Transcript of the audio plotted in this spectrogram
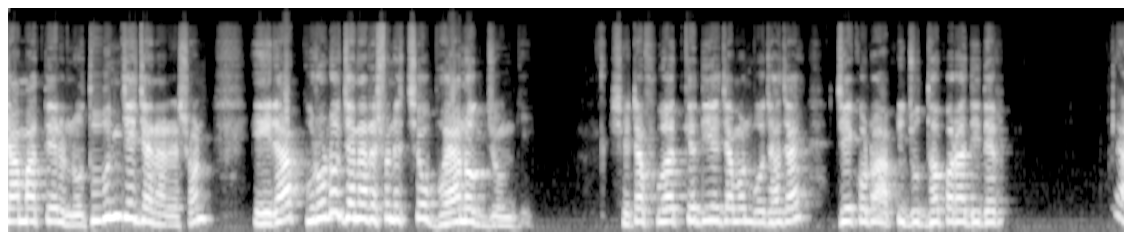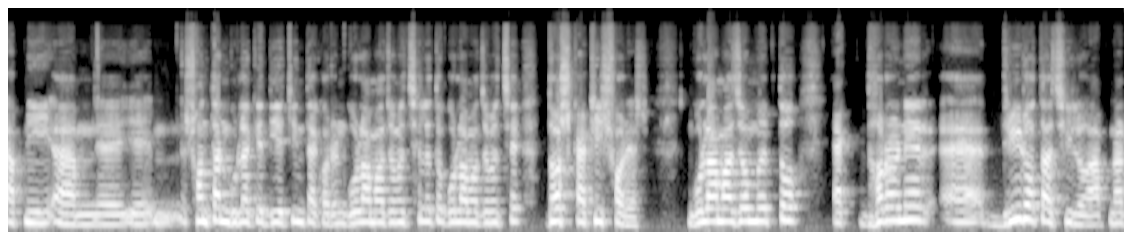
জামাতের নতুন যে জেনারেশন এরা পুরনো জেনারেশনের চেয়েও ভয়ানক জঙ্গি। সেটা ফুয়াদকে দিয়ে যেমন বোঝা যায়, যে কোনো আপনি যুদ্ধাপরাধীদের আপনি সন্তানগুলাকে দিয়ে চিন্তা করেন। গোলাম আজমের ছেলে তো গোলাম আজমের ছেলে দশ কাঠি সরেস গোলাম আজমের তো এক ধরনের দৃঢ়তা ছিল, আপনার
